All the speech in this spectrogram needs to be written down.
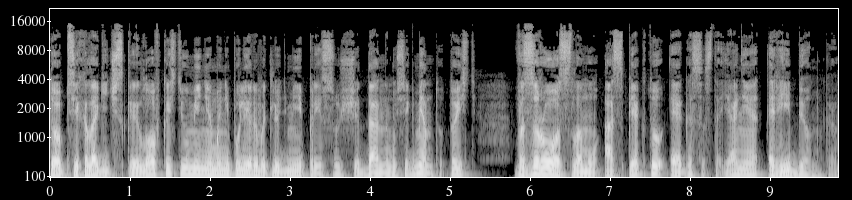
то психологическая ловкость и умение манипулировать людьми присущи данному сегменту, то есть взрослому аспекту эго-состояния ребенка.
